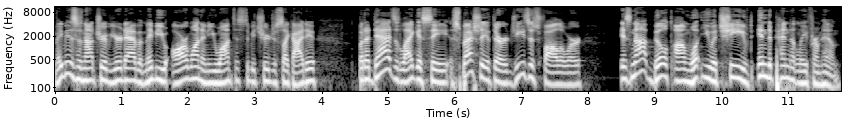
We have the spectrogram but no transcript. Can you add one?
Maybe this is not true of your dad, but maybe you are one and you want this to be true just like I do. But a dad's legacy, especially if they're a Jesus follower, is not built on what you achieved independently from him,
